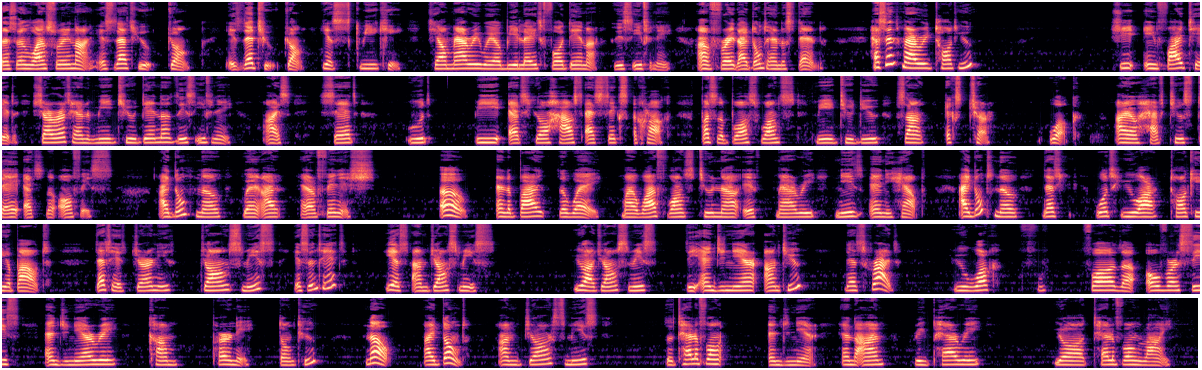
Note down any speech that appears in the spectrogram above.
Lesson 139. Is that you, John? Is that you, John? Yes, speaking. Tell Mary we'll be late for dinner this evening. I'm afraid I don't understand. Hasn't Mary told you? She invited Charlotte and me to dinner this evening. I said would be at your house at six o'clock but the boss wants me to do some extra work. I'll have to stay at the office. I don't know when I'll finish. Oh, and by the way, my wife wants to know if Mary needs any help. I don't know that's what you are talking about. That is Johnny John Smith isn't it? Yes, I'm John Smith. You are John Smith, the engineer, aren't you? That's right. You work for the Overseas Engineering Company, don't you? No, I don't. I'm John Smith, the telephone engineer, and I'm repairing your telephone line.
